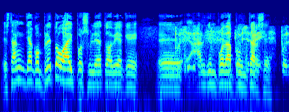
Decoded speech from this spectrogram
están ya completo o hay posibilidad todavía que eh, Pues alguien pueda pues, apuntarse. Pues,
